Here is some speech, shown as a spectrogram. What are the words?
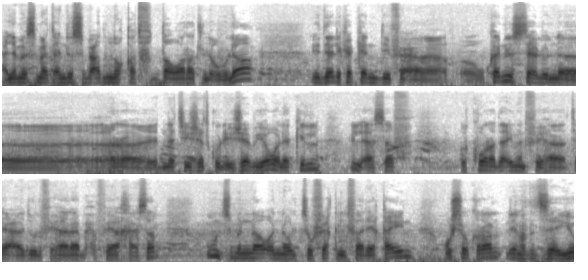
على ما سمعت عنده سبعه النقاط في الدورات الأولى. لذلك كان الدفاع وكانوا يستاهلوا النتيجة تكون إيجابية ولكن للأسف الكرة دائما فيها تعادل فيها رابح وفيها خسر ونتمنى أنه التوفيق للفريقين وشكرا لنهضة زايو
